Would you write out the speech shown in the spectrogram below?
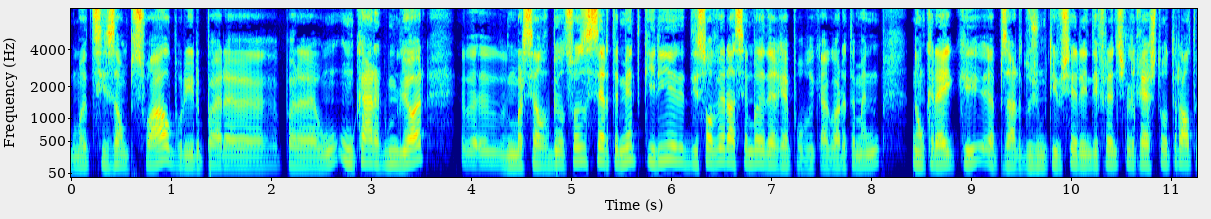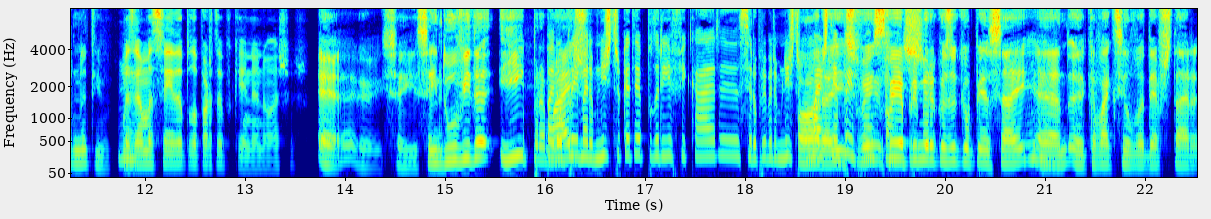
uma decisão pessoal, por ir para, para um, um cargo melhor, uh, Marcelo Rebelo de Sousa certamente que iria dissolver a Assembleia da República. Agora também não creio que, apesar dos motivos serem diferentes, lhe resta outra alternativa. Mas é uma saída pela porta pequena, não achas? É, isso aí, sem dúvida. E para, para mais... o Primeiro-Ministro que até poderia ficar, eh, ser o Primeiro-Ministro com mais tempo em foi, funções. Foi a primeira coisa que eu pensei. Uhum. Uh, Cavaco Silva deve estar uh,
